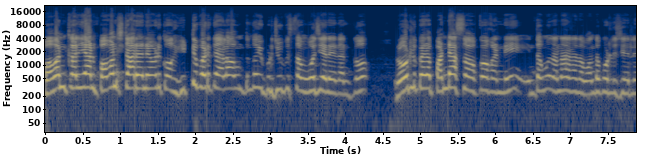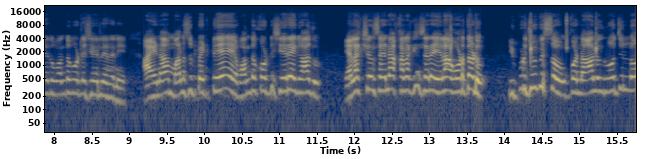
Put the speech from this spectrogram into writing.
పవన్ కళ్యాణ్ పవన్ స్టార్ అనేవాడికి ఒక హిట్ పడితే ఎలా ఉంటుందో ఇప్పుడు చూపిస్తాం ఓజీ అనే దాంట్లో. రోడ్ల పైన పండేస్తాం ఒక్కొక్కడిని. ఇంతకుముందు అన్నారు కదా వంద కోట్లు షేర్ లేదు వంద కోట్లు షేర్ లేదని. ఆయన మనసు పెడితే వంద కోట్లు షేరే కాదు. ఎలక్షన్స్ అయినా కలెక్షన్స్ అయినా ఇలా కొడతాడు. ఇప్పుడు చూపిస్తాం ఇంకో నాలుగు రోజుల్లో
